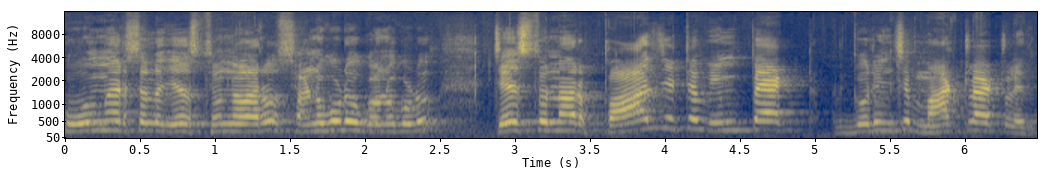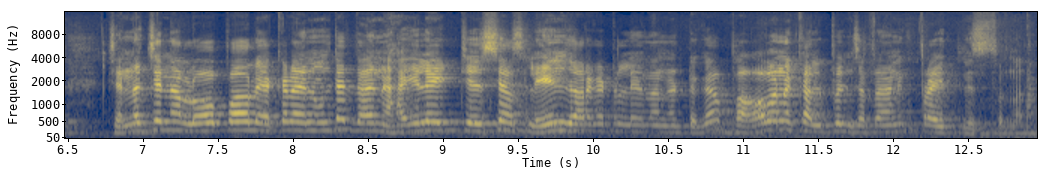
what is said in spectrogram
కువిమర్శలు చేస్తున్నారు సణుగుడు గొనుగుడు చేస్తున్నారు. పాజిటివ్ ఇంపాక్ట్ గురించి మాట్లాడట్లేదు చిన్న చిన్న లోపాలు ఎక్కడైనా ఉంటే దాన్ని హైలైట్ చేసి అసలు ఏం జరగట్లేదు అన్నట్టుగా భావన కల్పించడానికి ప్రయత్నిస్తున్నారు.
